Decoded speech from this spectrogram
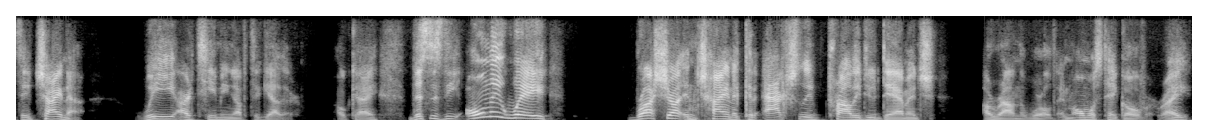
say, China, we are teaming up together. Okay. This is the only way Russia and China could actually probably do damage around the world and almost take over, right?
